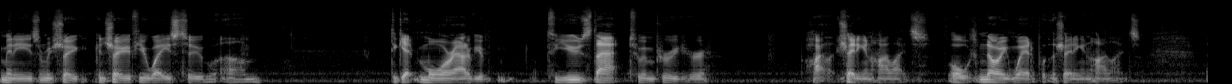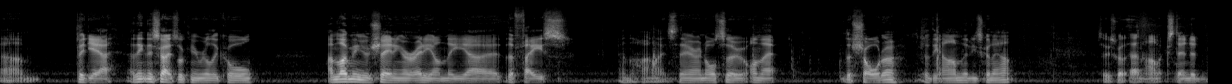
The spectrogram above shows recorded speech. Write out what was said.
minis, and we show you, can show you a few ways to um, to get more out of your to use that to improve your highlight shading and highlights, or knowing where to put the shading and highlights. Um, but yeah, I think this guy's looking really cool. I'm loving your shading already on the uh, the face and the highlights there, and also on that the shoulder of the arm that he's got out. So he's got that arm extended. You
